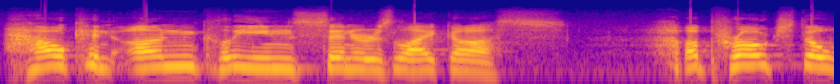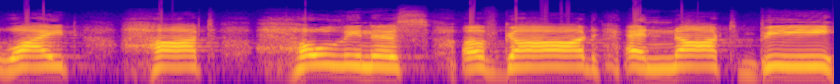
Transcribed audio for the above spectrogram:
How can unclean sinners like us approach the white, hot holiness of God and not be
